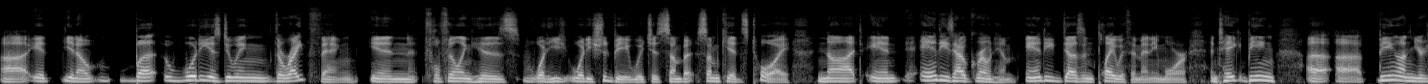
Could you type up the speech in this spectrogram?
uh, it, you know, but Woody is doing the right thing in fulfilling his, what he, what he should be, which is some, some kid's toy, not, and Andy's outgrown him. Andy doesn't play with him anymore. And take, being, uh, uh, being on your,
